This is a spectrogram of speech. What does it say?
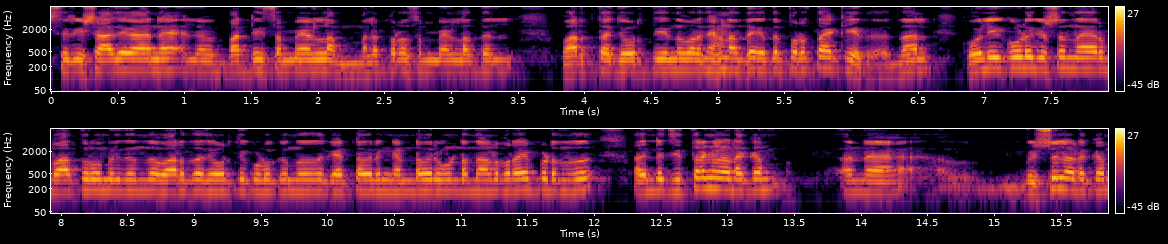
ശ്രീ ഷാജഹാനെ പാർട്ടി സമ്മേളനം മലപ്പുറം സമ്മേളനത്തിൽ വാർത്ത ചോർത്തി എന്ന് പറഞ്ഞാണ് അദ്ദേഹത്തെ പുറത്താക്കിയത്. എന്നാൽ കോലിക്കോട് കൃഷ്ണൻ നായർ ബാത്റൂമിൽ നിന്ന് വാർത്ത ചോർത്തി കൊടുക്കുന്നത് കേട്ടവരും കണ്ടവരും ഉണ്ടെന്നാണ് പറയപ്പെടുന്നത്. അതിന്റെ ചിത്രങ്ങളടക്കം പിന്നെ വിഷ്വലടക്കം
